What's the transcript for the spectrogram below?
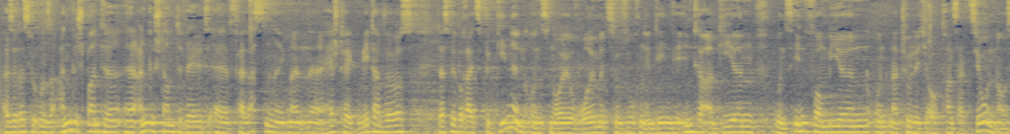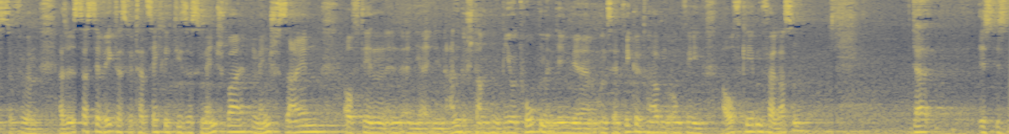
also, dass wir unsere angespannte, äh, angestammte Welt äh, verlassen, ich meine, äh, Hashtag Metaverse, dass wir bereits beginnen, uns neue Räume zu suchen, in denen wir interagieren, uns informieren und natürlich auch Transaktionen auszuführen. Also ist das der Weg, dass wir tatsächlich dieses Menschsein auf den, in, in, ja, in den angestammten Biotopen, in denen wir uns entwickelt haben, irgendwie aufgeben, verlassen? Da ist, ist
